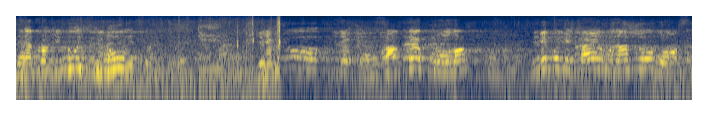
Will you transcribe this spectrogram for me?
не прохідну стіну, якщо а все коло ми поміщаємо нашого хлопця.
